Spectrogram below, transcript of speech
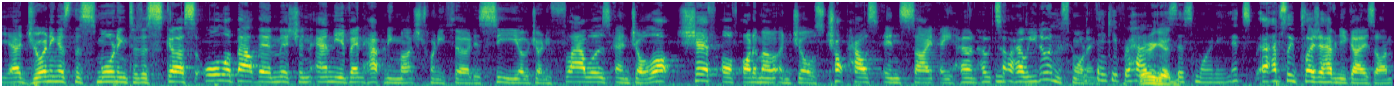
Yeah, joining us this morning to discuss all about their mission and the event happening March 23rd is CEO Joni Flowers and Joel Ott, chef of Otomo and Joel's Chop House inside Ahern Hotel. How are you doing this morning? Thank you for having us this morning. It's an absolute pleasure having you guys on.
